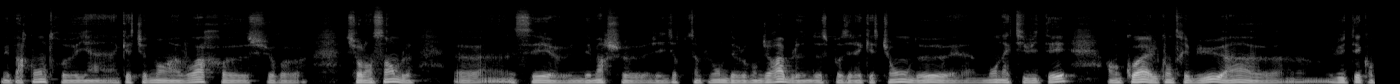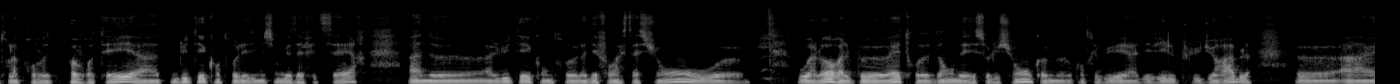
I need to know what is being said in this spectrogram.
mais par contre, il y a un questionnement à avoir sur, sur l'ensemble. Euh, c'est euh, une démarche, euh, j'allais dire tout simplement de développement durable, de se poser la question de mon activité, en quoi elle contribue à lutter contre la pauvreté, à lutter contre les émissions de gaz à effet de serre, à, ne, à lutter contre la déforestation, ou, ou alors elle peut être dans des solutions comme contribuer à des villes plus durables, à,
